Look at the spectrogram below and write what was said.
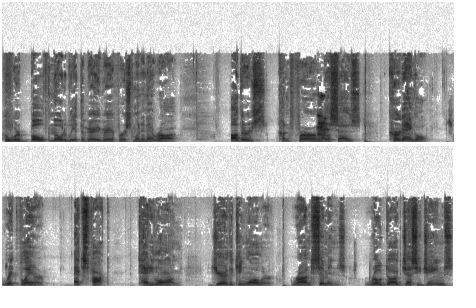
who were both notably at the very, very first Monday Night Raw. Others confirmed, this says, Kurt Angle, Ric Flair, X Pac, Teddy Long, Jerry the King Lawler, Ron Simmons, Road Dog Jesse James,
